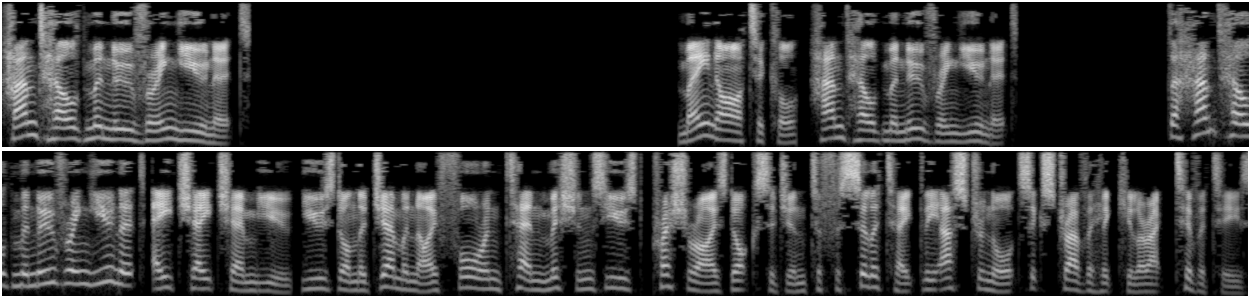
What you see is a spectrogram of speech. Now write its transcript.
Handheld maneuvering unit Main article, Handheld Maneuvering Unit The Handheld Maneuvering Unit HHMU used on the Gemini 4 and 10 missions used pressurized oxygen to facilitate the astronauts' extravehicular activities.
